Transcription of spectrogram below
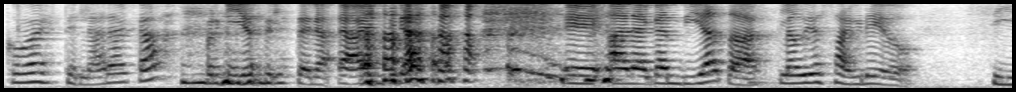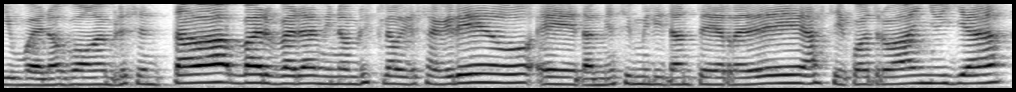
como estelar acá, porque yo soy la estelar, eh, a la candidata Claudia Sagredo. Sí, bueno, como me presentaba Bárbara, mi nombre es Claudia Sagredo, eh, también soy militante de RD hace cuatro años ya,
